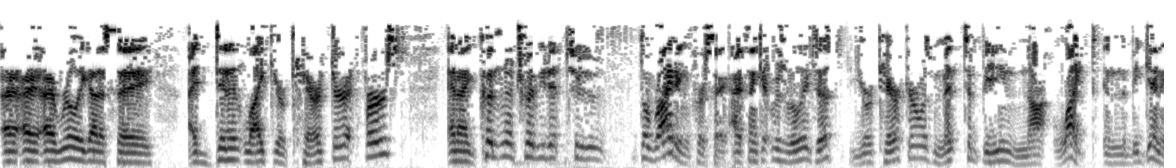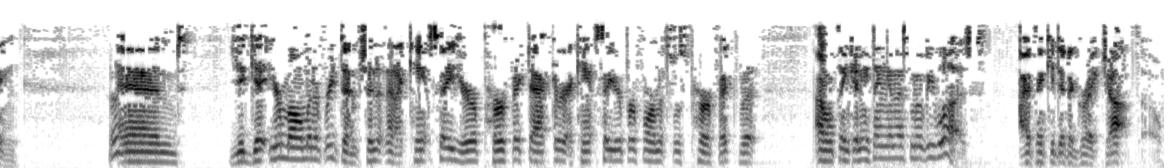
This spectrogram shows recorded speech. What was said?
I, I, really got to say, I didn't like your character at first, and I couldn't attribute it to the writing per se. I think it was really just your character was meant to be not liked in the beginning, Hmm. and you get your moment of redemption. And I can't say you're a perfect actor. I can't say your performance was perfect, but I don't think anything in this movie was. I think you did a great job, though.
